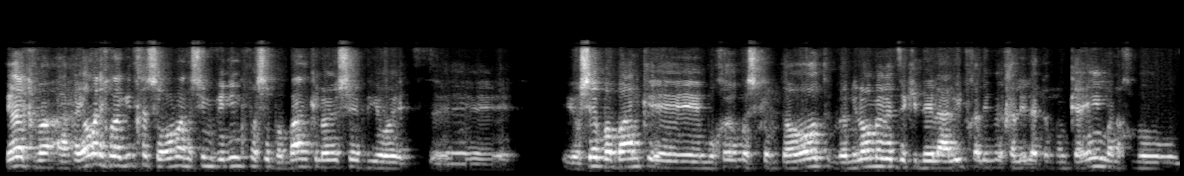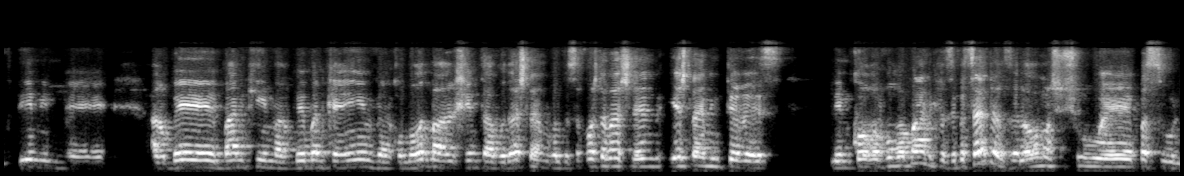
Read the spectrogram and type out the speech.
תראה, כבר, היום אני יכול להגיד לך שרוב האנשים מבינים כבר שבבנק לא יושב יועץ. אה, יושב בבנק אה, מוכר משכנתאות, ואני לא אומר את זה כדי להעליב חלילה את הבנקאים, אנחנו עובדים עם אה, הרבה בנקים, הרבה בנקאים, ואנחנו מאוד מעריכים את העבודה שלהם, אבל בסופו של דבר יש להם, אינטרס למכור עבור הבנק, וזה בסדר, זה לא משהו שהוא אה, פסול.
